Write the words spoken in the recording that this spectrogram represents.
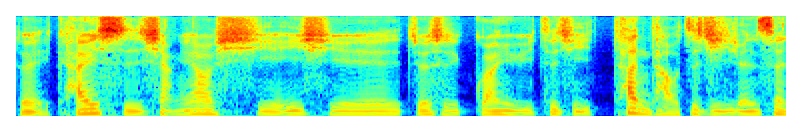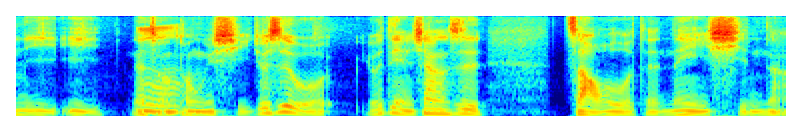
对，开始想要写一些就是关于自己探讨自己人生意义那种东西，嗯、就是我有点像是找我的内心呐、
